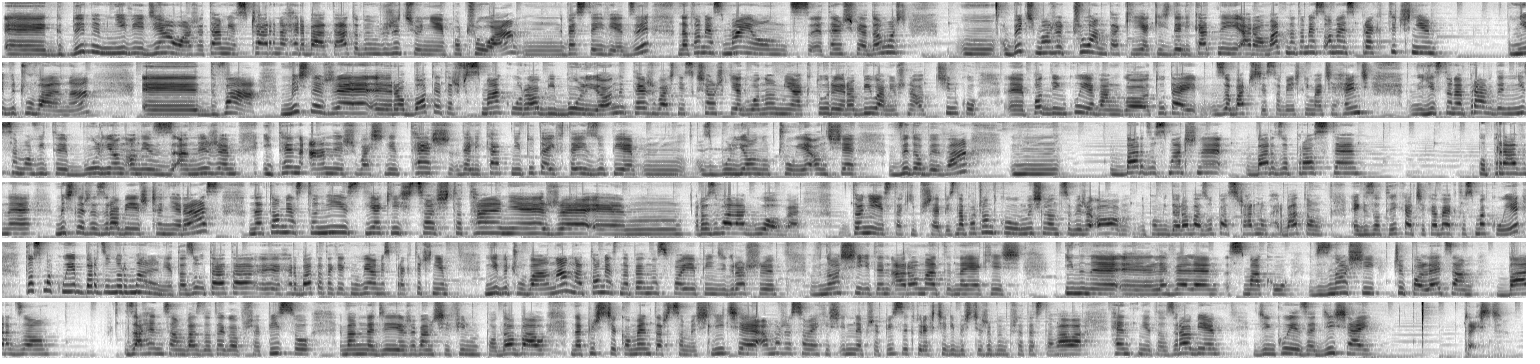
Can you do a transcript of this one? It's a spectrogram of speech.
E, gdybym nie wiedziała, że tam jest czarna herbata, to bym w życiu nie poczuła mm, bez tej wiedzy. Natomiast mając e, tę świadomość, mm, być może czułam taki jakiś delikatny jej aromat, natomiast ona jest praktycznie niewyczuwalna. E, Dwa, myślę, że e, robotę też w smaku robi bulion, też właśnie z książki Jadłonomia, który robiłam już na odcinku. E, Podlinkuję Wam go tutaj, zobaczcie sobie, jeśli macie chęć. Jest to naprawdę niesamowity bulion, on jest z anyżem i ten anyż właśnie też delikatnie tutaj w tej zupie mm, z bulionu czuję, on się wydobywa. Mm, Bardzo smaczne, bardzo proste poprawne. Myślę, że zrobię jeszcze nie raz. Natomiast to nie jest jakieś coś totalnie, że em, rozwala głowę. To nie jest taki przepis. Na początku myśląc sobie, że o, pomidorowa zupa z czarną herbatą, egzotyka, ciekawe jak to smakuje, to smakuje bardzo normalnie. Ta, ta, ta e, herbata, tak jak mówiłam, jest praktycznie niewyczuwalna, natomiast na pewno swoje 5 groszy wnosi i ten aromat na jakieś inne e, levele smaku wznosi, czy polecam bardzo. Zachęcam Was do tego przepisu. Mam nadzieję, że Wam się film podobał. Napiszcie komentarz, co myślicie, a może są jakieś inne przepisy, które chcielibyście, żebym przetestowała. Chętnie to zrobię. Dziękuję za dzisiaj. Cześć!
